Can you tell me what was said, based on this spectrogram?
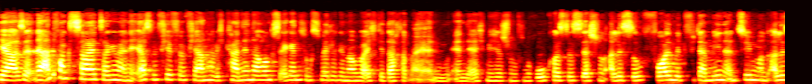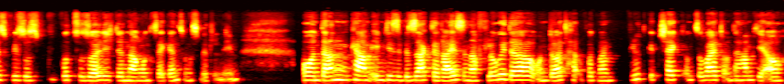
Ja, also in der Anfangszeit, sage ich mal, in den ersten vier, fünf Jahren habe ich keine Nahrungsergänzungsmittel genommen, weil ich gedacht habe, naja, ernähre ich mich ja schon von Rohkost, das ist ja schon alles so voll mit Vitaminen, Enzymen und alles, wieso, wozu sollte ich denn Nahrungsergänzungsmittel nehmen? Und dann kam eben diese besagte Reise nach Florida und dort wird mein Blut gecheckt und so weiter. Und da haben sie auch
